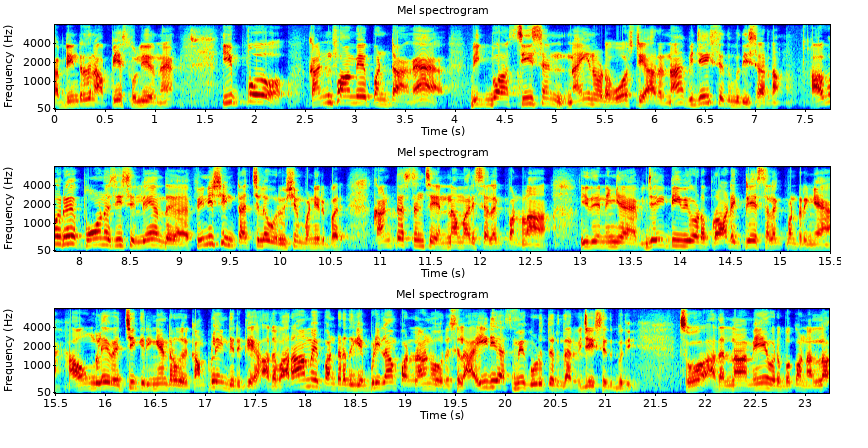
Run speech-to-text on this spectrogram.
அப்படின்றத நான் அப்பயே சொல்லியிருந்தேன். இப்போ கன்ஃபார்மே பண்ணிட்டாங்க. பிக் பாஸ் சீசன் நைனோட ஓஸ்ட் யாருன்னா விஜய் சேதுபதி சார் தான். அவர் போன சீசன்லேயே அந்த ஃபினிஷிங் டச்சில் ஒரு விஷயம் பண்ணியிருப்பாரு கண்டஸ்டன்ஸ் என்ன மாதிரி செலக்ட் பண்ணலாம்? இது நீங்க விஜய் டிவியோட ப்ராடக்டே செலக்ட் பண்றீங்க. அவங்களே வச்சுக்கிறீங்கன்ற ஒரு கம்ப்ளைண்ட் இருக்கு. அதை வராம பண்றதுக்கு எப்படிலாம் பண்ணலாம்னு ஒரு சில ஐடியாஸுமே கொடுத்துருந்தார் விஜய் சேதுபதி. ஸோ அதெல்லாமே ஒரு பக்கம் நல்லா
